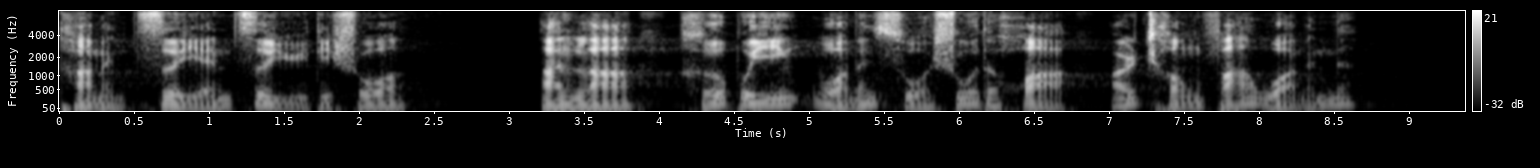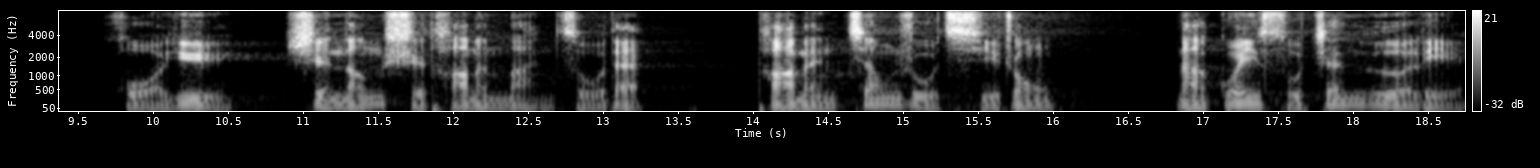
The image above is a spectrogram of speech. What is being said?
他们自言自语地说：“安拉何不因我们所说的话而惩罚我们呢？”火域是能使他们满足的，他们将入其中，那归宿真恶劣。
